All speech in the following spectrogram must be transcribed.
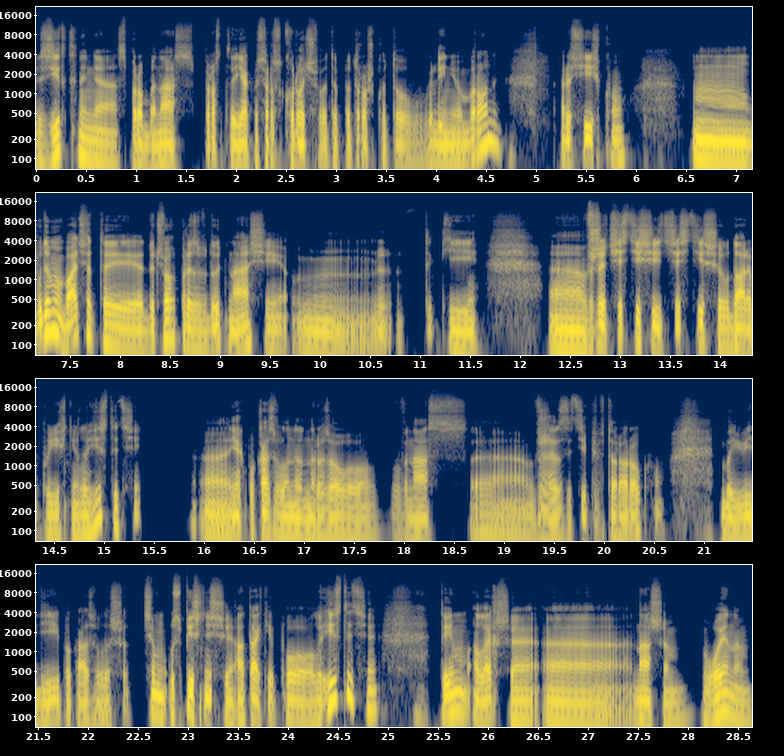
зіткнення, спроби нас просто якось розкорочувати потрошку ту лінію оборони російську. Будемо бачити, до чого призведуть наші такі е, вже частіші і частіші удари по їхній логістиці, е, як показували неодноразово в нас е, вже за ці півтора року. Бойові дії показували, що чим успішніші атаки по логістиці, тим легше нашим воїнам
